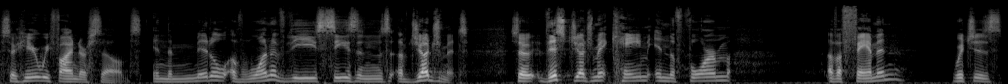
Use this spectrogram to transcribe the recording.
So here we find ourselves in the middle of one of these seasons of judgment so this judgment came in the form of a famine, which is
